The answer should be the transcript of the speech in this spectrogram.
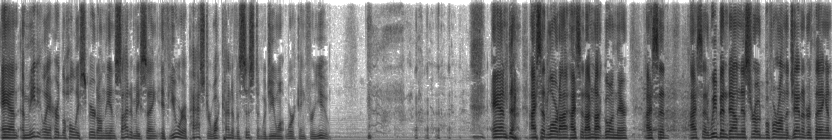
And immediately I heard the Holy Spirit on the inside of me saying, if you were a pastor, what kind of assistant would you want working for you? And uh, I said, Lord, I, I said, I'm not going there. I said, I said, we've been down this road before on the janitor thing, and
